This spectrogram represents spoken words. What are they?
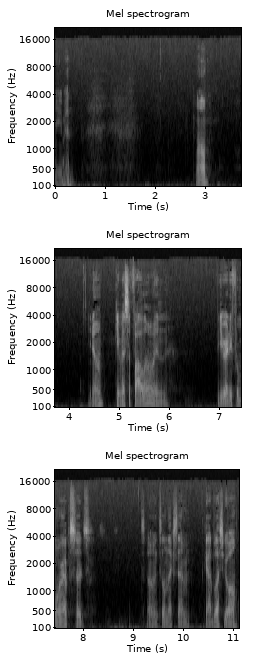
Amen. Well, you know, give us a follow and be ready for more episodes. So until next time, God bless you all.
